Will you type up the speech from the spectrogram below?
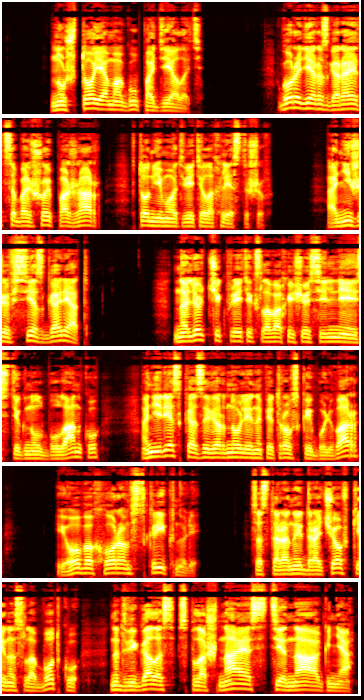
«Ну что я могу поделать?» В городе разгорается большой пожар, в тон ему ответил Охлестышев. «Они же все сгорят!» Налетчик при этих словах еще сильнее стегнул буланку, они резко завернули на Петровский бульвар, и оба хором вскрикнули. Со стороны Драчевки на Слободку надвигалась сплошная стена огня.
